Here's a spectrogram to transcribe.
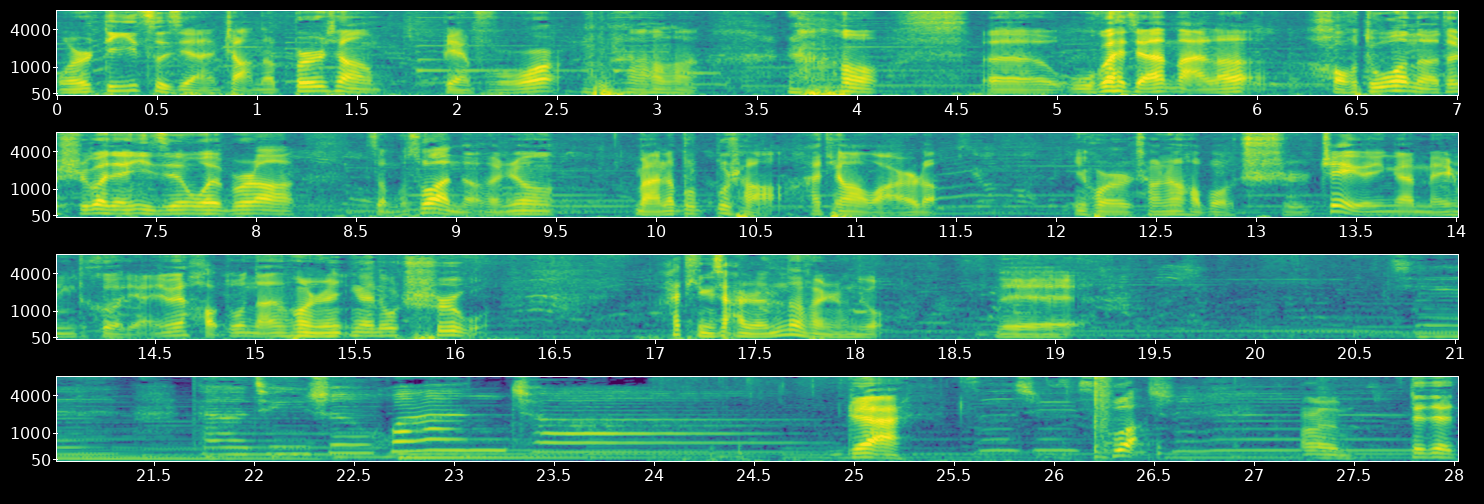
我是第一次见，长得倍儿像蝙蝠，你知道吗？然后，呃，五块钱买了好多呢，它十块钱一斤，我也不知道怎么算的，反正买了不不少，还挺好玩的。一会儿尝尝好不好吃。这个应该没什么特点，因为好多南方人应该都吃过，还挺吓人的，反正就，对。轻声欢唱，盖，思绪错。像翅嗯，这这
